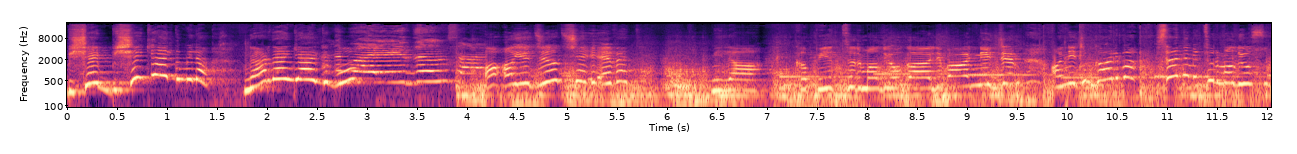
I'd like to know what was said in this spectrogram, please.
Bir şey bir şey geldi Mila. Nereden geldi bu? Aa ayıcığın şeyi evet. Mila kapıyı tırmalıyor galiba anneciğim. Anneciğim galiba sen de mi tırmalıyorsun?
